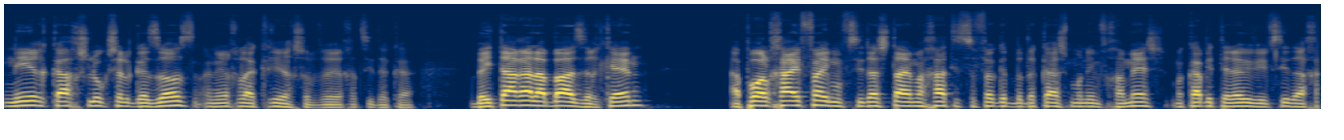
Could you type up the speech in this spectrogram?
ניר, קח שלוק של גזוז, אני הולך להקריא עכשיו אה, חצי דקה. ביתר על הבאזר, כן? הפועל חיפה היא מפסידה 2-1, היא סופגת בדקה ה-85. מכבי תל אביב הפסידה 1-0,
